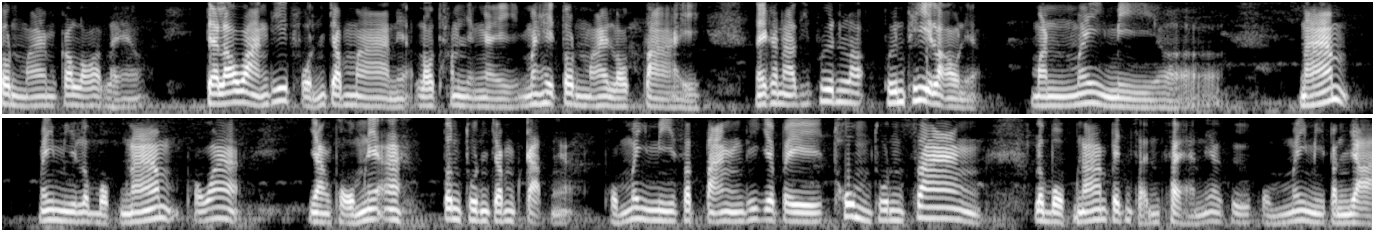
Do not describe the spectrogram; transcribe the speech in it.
ต้นไม้มันก็รอดแล้ว แต่ระหว่างที่ฝนจะมาเนี่ยเราทำยังไงไม่ให้ต้นไม้เราตาย ในขณะที่พื้นพื้นที่เราเนี่ยมันไม่มีเอ่อน้ำไม่มีระบบน้ำเพราะว่าอย่างผมเนี่ยอะต้นทุนจำกัดเนี่ยผมไม่มีสตังค์ที่จะไปทุ่มทุนสร้างระบบน้ำเป็นแสนแสนๆเนี่ยคือผมไม่มีปัญญา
